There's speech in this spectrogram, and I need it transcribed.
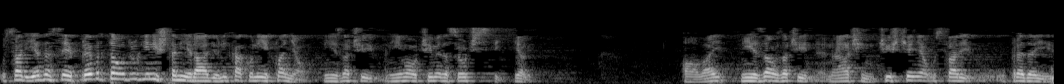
U stvari, jedan se je prevrtao, drugi ništa nije radio, nikako nije klanjao. Nije, znači, nije imao čime da se očisti, jeli? Ovaj, nije znao, znači, način čišćenja, u stvari, u predaji, e,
